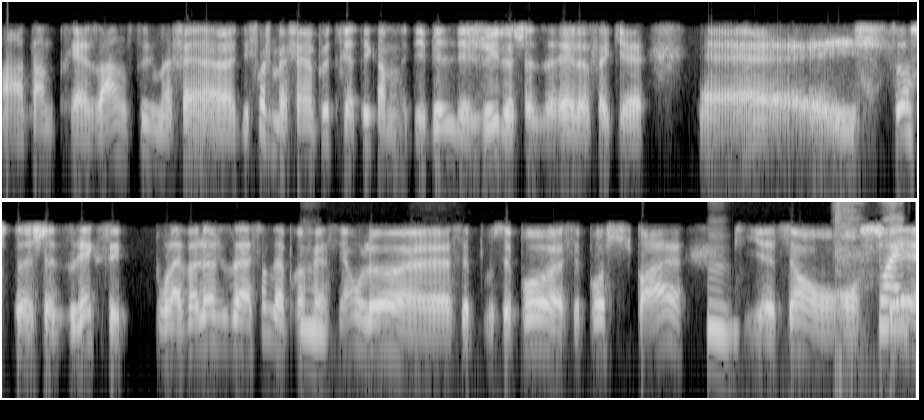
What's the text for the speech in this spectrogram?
en temps de présence. Je me fais, euh, des fois, je me fais un peu traiter comme un débile léger, là, je te dirais. Là, fait que euh, ça, je te dirais que c'est pour la valorisation de la profession, là, euh, c'est, c'est pas c'est pas super. Mm. Puis euh, tu sais, on, on se fait. euh,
